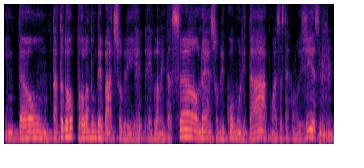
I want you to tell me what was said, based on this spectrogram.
Então, tá todo tá rolando um debate sobre re regulamentação, né, sobre como lidar com essas tecnologias. Uhum.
